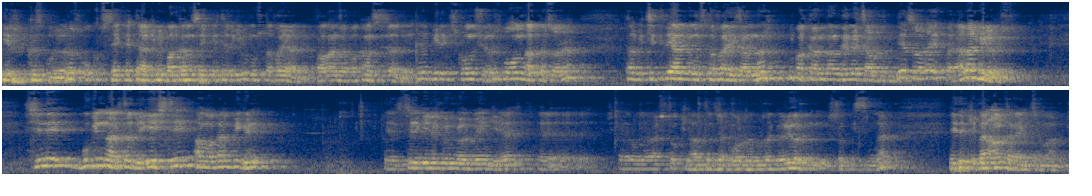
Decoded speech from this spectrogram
bir kız buluyoruz. O kız sekreter gibi, bakanın sekreteri gibi Mustafa'yı arıyor. Falanca bakan sizi arıyor diye. Birimiz konuşuyoruz. Bu 10 dakika sonra tabii titreyen bir Mustafa heyecandan bakandan demeç aldım diye sonra hep beraber gülüyoruz. Şimdi bugünler tabii geçti ama ben bir gün e, sevgili Güngör Bengi'ye e, Erol Yaraş çok iyi hatırlayacak orada burada görüyorum çok isimler. Dedim ki ben Ankara'ya gideceğim abi.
